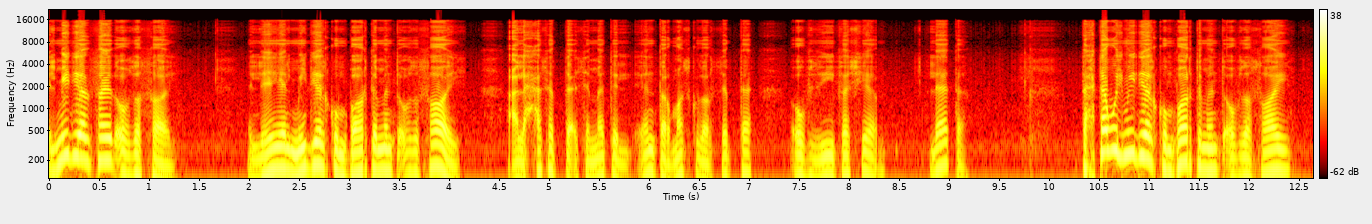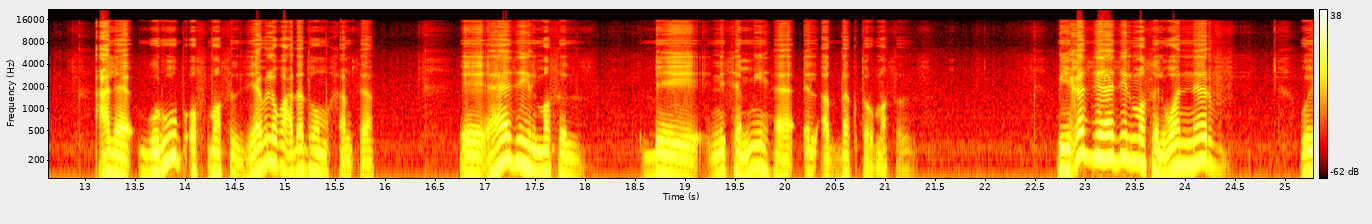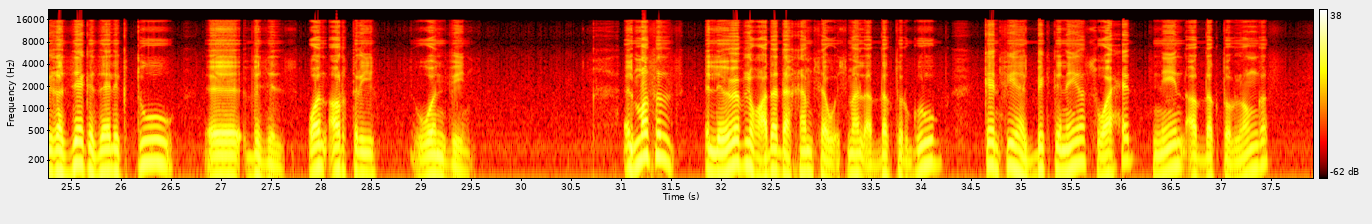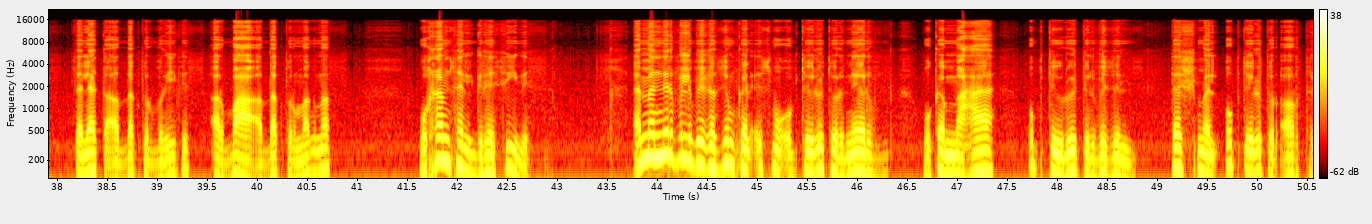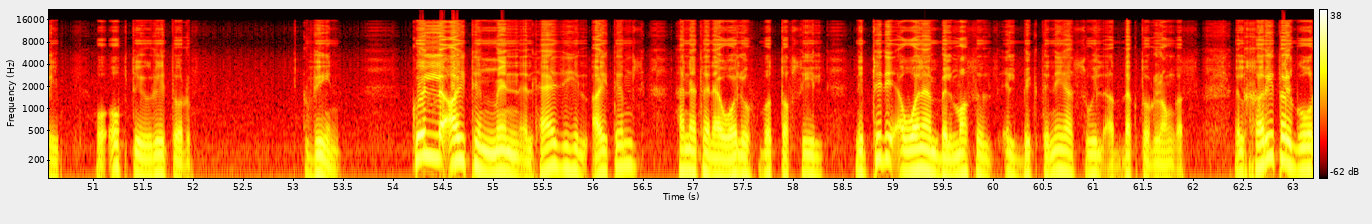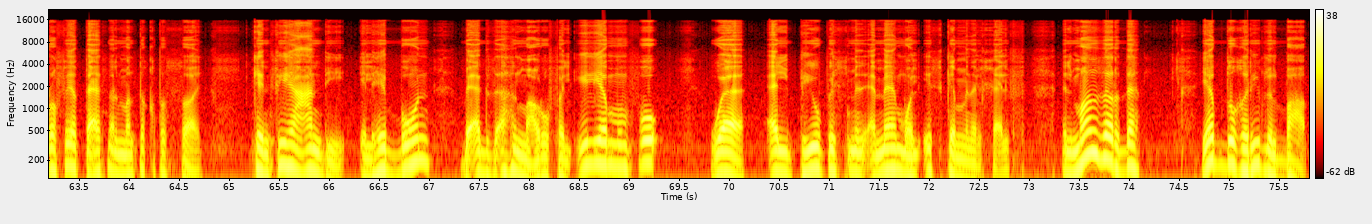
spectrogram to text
ال medial side of the thigh اللي هي ال medial compartment of the thigh على حسب تقسيمات ال intermuscular septa of the fascia lata. تحتوي ال medial compartment of the thigh على group of muscles يبلغ عددهم خمسة. إيه هذه ال muscles بنسميها ال adductor muscles. بيغذي هذه ال muscle one nerve ويغذيها كذلك two vessels one artery one vein ال muscles اللي بيبلغ عددها خمسة واسمها ال adductor group كان فيها ال pectineus واحد اتنين adductor longus تلاتة adductor brevis أربعة adductor magnus وخمسة ال gracilis. أما ال nerve اللي بيغذيهم كان اسمه obturator nerve وكان معاه obturator vessels تشمل obturator artery و obturator vein. كل item من هذه ال items هنتناوله بالتفصيل. نبتدي اولا بال muscles ال pectineus وال adductor longus الخريطة الجغرافية بتاعتنا لمنطقة الصاي. كان فيها عندي ال hip bone بأجزائها المعروفة ال ilium من فوق وال pubis من الامام وال ischium من الخلف. المنظر ده يبدو غريب للبعض.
